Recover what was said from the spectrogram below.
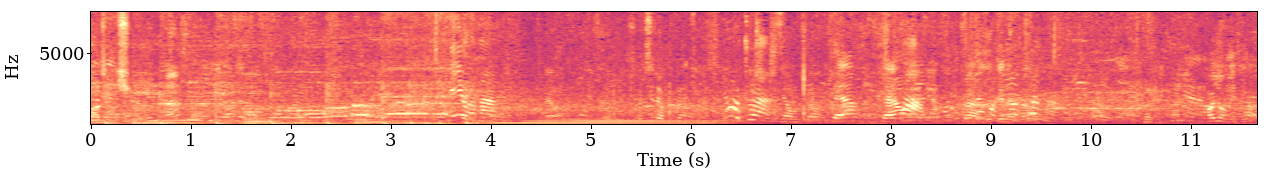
好整齐。没有了吗？没有，我记得不转圈。要转。之前我们转转转嘛，转就跟着转。好久没跳了。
